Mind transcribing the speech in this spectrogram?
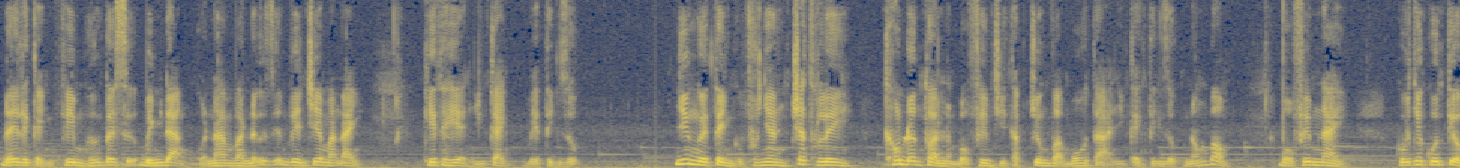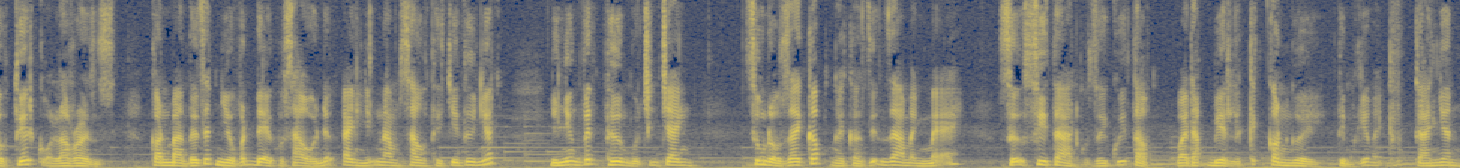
đây là cảnh phim hướng tới sự bình đẳng của nam và nữ diễn viên trên màn ảnh khi thể hiện những cảnh về tình dục. Nhưng người tình của phu nhân Chatterley không đơn thuần là bộ phim chỉ tập trung vào mô tả những cảnh tình dục nóng bỏng. Bộ phim này, cũng như cuốn tiểu thuyết của Lawrence, còn bàn tới rất nhiều vấn đề của xã hội nước Anh những năm sau Thế chiến thứ nhất, như những vết thương của chiến tranh, xung đột giai cấp ngày càng diễn ra mạnh mẽ, sự suy tàn của giới quý tộc và đặc biệt là cách con người tìm kiếm hạnh phúc cá nhân,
